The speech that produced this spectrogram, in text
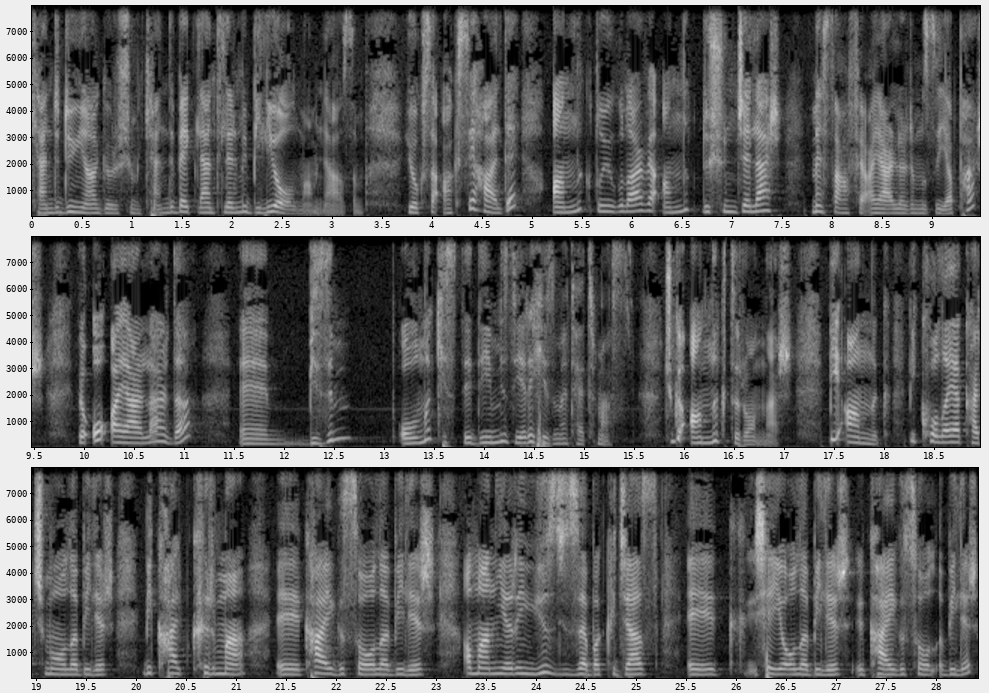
Kendi dünya görüşümü, kendi beklentilerimi biliyor olmam lazım. Yoksa aksi halde anlık duygular ve anlık düşünceler mesafe ayarlarımızı yapar ve o ayarlar da e, bizim olmak istediğimiz yere hizmet etmez. Çünkü anlıktır onlar. Bir anlık, bir kolaya kaçma olabilir, bir kalp kırma e, kaygısı olabilir. Aman yarın yüz yüze bakacağız e, şeyi olabilir, e, kaygısı olabilir.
